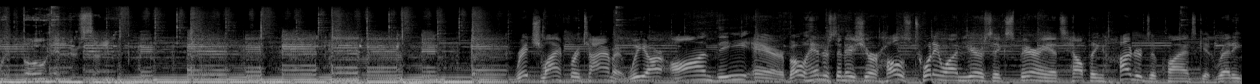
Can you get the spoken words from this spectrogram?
with Bo Henderson. Rich Life Retirement. We are on the air. Bo Henderson is your host, 21 years experience helping hundreds of clients get ready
